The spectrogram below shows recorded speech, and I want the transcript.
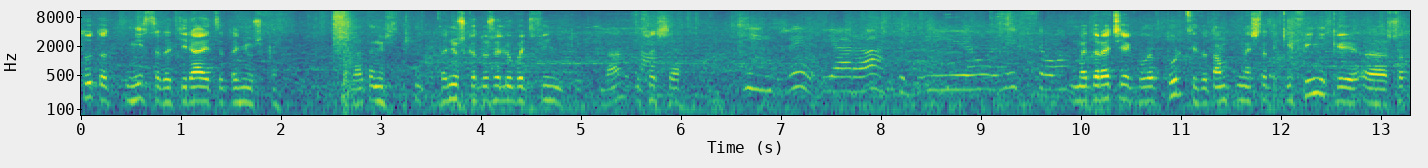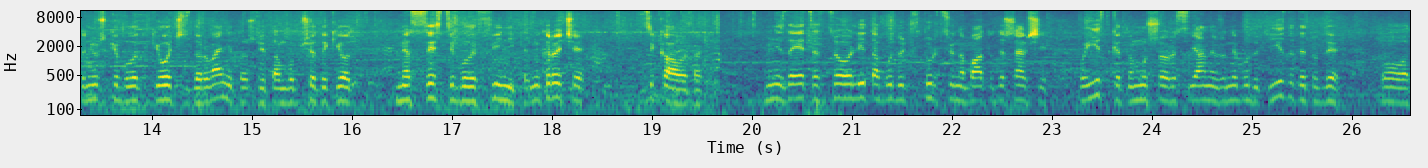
Тут от місце, де тіряється Танюшка. Да, Танюшка? Танюшка дуже любить фініки. Да? І що ще? І арахід, і, все. Ми, до речі, як були в Турції, то там знайшли такі фініки, е, що Танюшки були такі очі здоровені, то що там взагалі такі от м'ясисті були фініки. Ну, коротше, цікаво так. Мені здається, цього літа будуть в Турцію набагато дешевші поїздки, тому що росіяни вже не будуть їздити туди. От.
